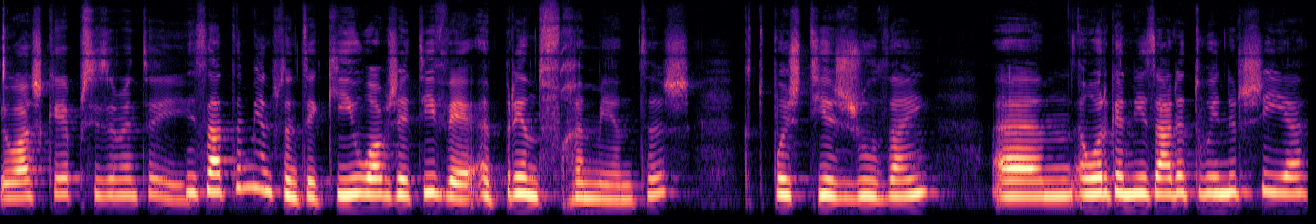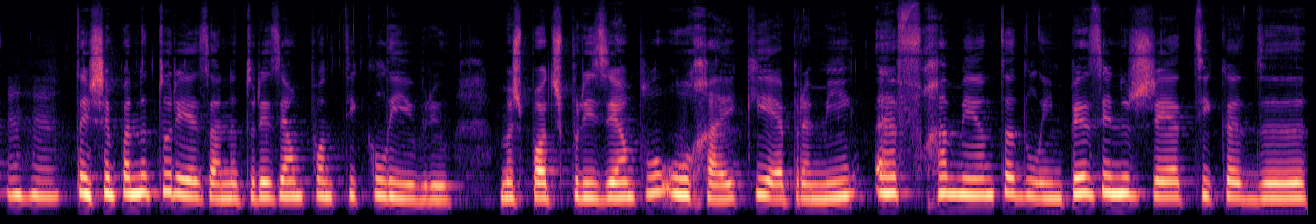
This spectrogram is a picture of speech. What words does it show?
Eu acho que é precisamente aí. Exatamente. Portanto, aqui o objetivo é aprende ferramentas que depois te ajudem hum, a organizar a tua energia. Tens sempre a natureza. A natureza é um ponto de equilíbrio. Mas podes, por exemplo, o reiki é para mim a ferramenta de limpeza energética, de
